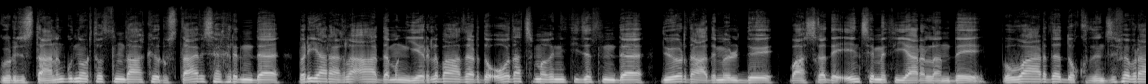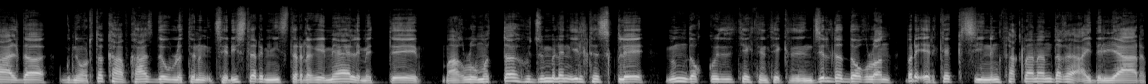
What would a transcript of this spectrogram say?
Gürjüstanyň günortasyndaky Rustawi şäherinde bir ýaragly adamyň ýerli bazarda ot açmagy netijesinde dört adam öldi, başga-da ençemesi ýaralandy. Bu barada dokuzynjy fewralda Günorta Kawkaz döwletiniň Içeri işler ministrligi mälim etdi. Maglumatda hüjüm bilen ilteşikli müň dokuz ýüz segsen sekizinji ýylda doglan bir erkek kişiniň saklanandygy aýdylýar.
